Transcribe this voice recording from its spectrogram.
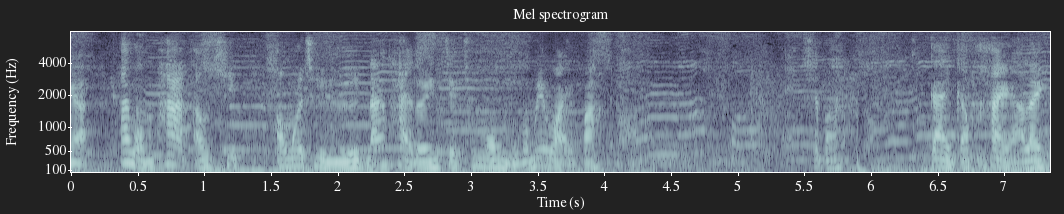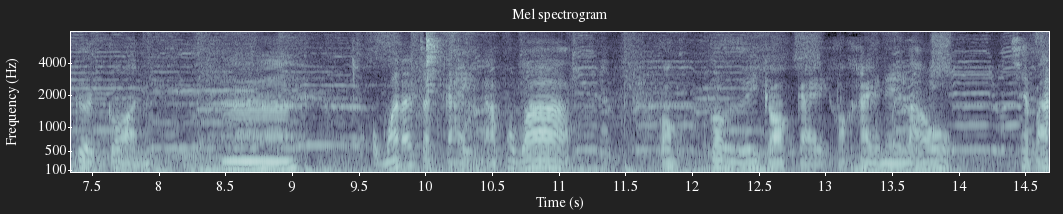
เนี่ยถ้าผมภาคเอาคลิปเอามือถือนั่งถ่ายตัวเองเจ็ดชั่วโมงผมก็ไม่ไหวปะใช่ปะไก่กับไข่อะไรเกิดก่อนอืมผมว่าน่าจะไก่นะ เพราะว่าก็ก็เอ้ยก็ไก่เขาไข่ในเล้าใช่ปะ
